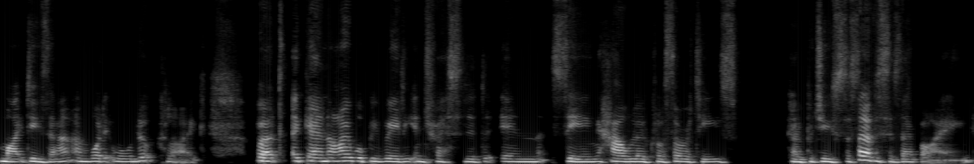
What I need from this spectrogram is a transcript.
might do that and what it will look like. But again, I will be really interested in seeing how local authorities co-produce the services they're buying,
